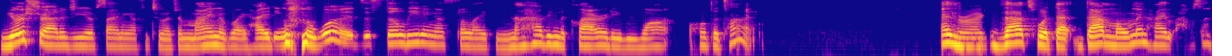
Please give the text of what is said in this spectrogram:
your strategy of signing up for too much and mine of like hiding in the woods is still leading us to like not having the clarity we want all the time. And Correct. that's what that that moment I, I was like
